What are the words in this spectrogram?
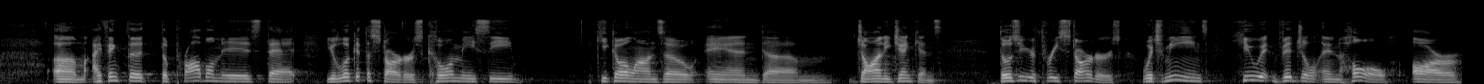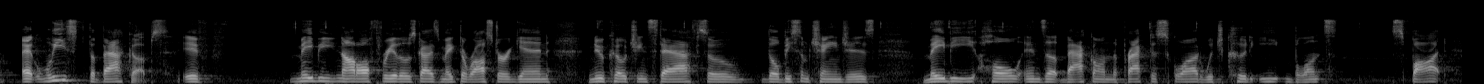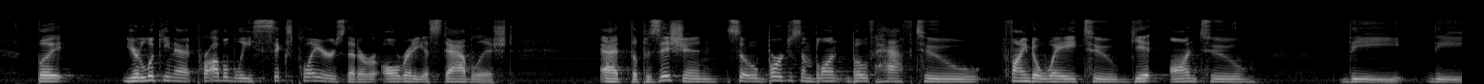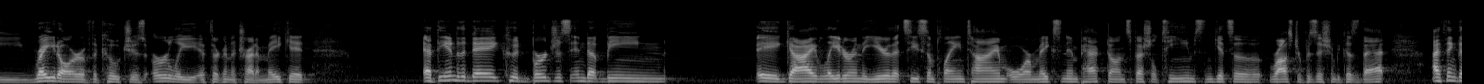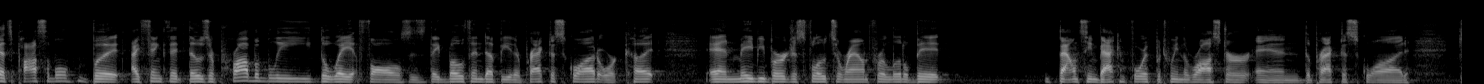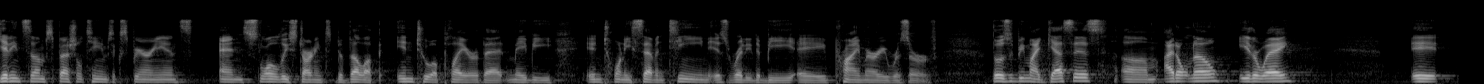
Um, I think the the problem is that you look at the starters: Koa Misi, Kiko Alonso, and um, Jelani Jenkins. Those are your three starters, which means Hewitt, Vigil, and Hull are at least the backups. If maybe not all three of those guys make the roster again. New coaching staff, so there'll be some changes. Maybe Hull ends up back on the practice squad, which could eat Blount's spot. But you're looking at probably six players that are already established at the position. So Burgess and Blount both have to find a way to get onto the the radar of the coaches early if they're going to try to make it at the end of the day, could Burgess end up being a guy later in the year that sees some playing time or makes an impact on special teams and gets a roster position because of that? I think that's possible, but I think that those are probably the way it falls is they both end up either practice squad or cut and maybe Burgess floats around for a little bit bouncing back and forth between the roster and the practice squad, getting some special teams experience and slowly starting to develop into a player that maybe in 2017 is ready to be a primary reserve. Those would be my guesses. Um, I don't know. Either way, it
